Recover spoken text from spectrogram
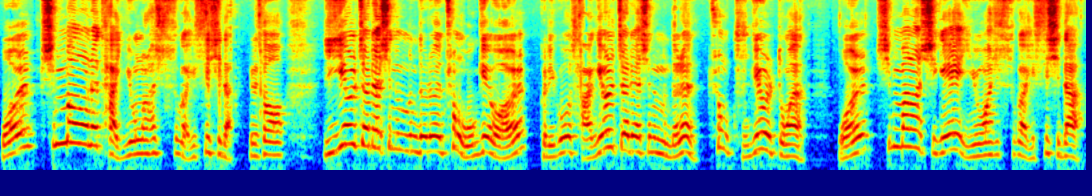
월 10만원에 다 이용을 하실 수가 있으시다. 그래서 2개월짜리 하시는 분들은 총 5개월, 그리고 4개월짜리 하시는 분들은 총 9개월 동안 월 10만원씩에 이용하실 수가 있으시다.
